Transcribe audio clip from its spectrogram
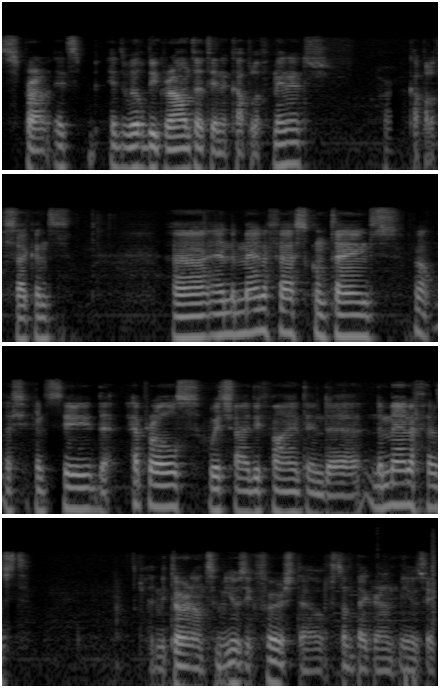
it's, it's it will be granted in a couple of minutes or a couple of seconds. Uh, and the manifest contains, well, as you can see, the app roles which I defined in the the manifest. Let me turn on some music first, though, some background music.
